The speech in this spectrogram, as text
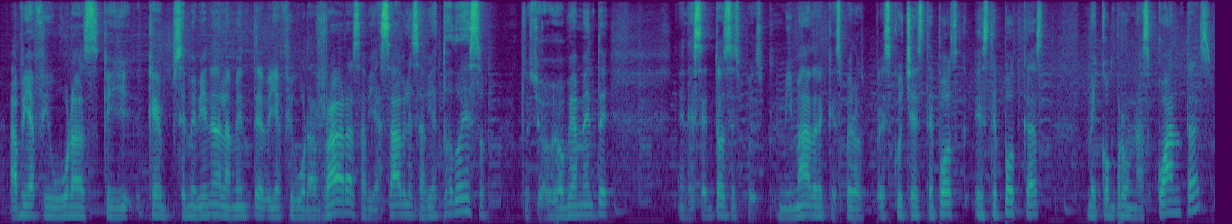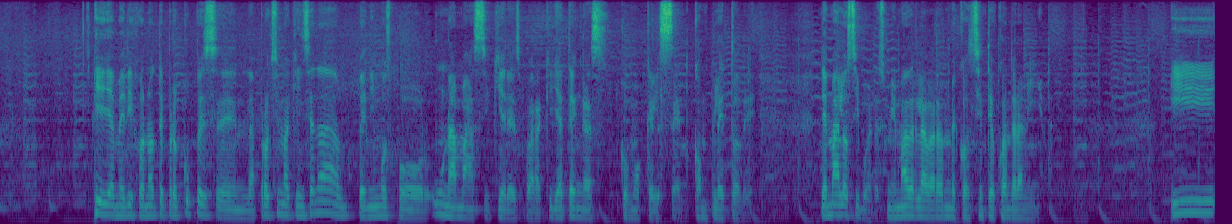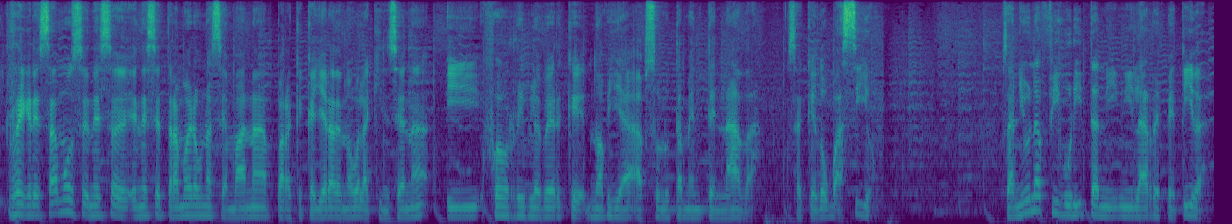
Había figuras que, se me vienen a la mente, había figuras raras, había sables, había todo eso. Entonces yo obviamente en ese entonces pues mi madre, que espero escuche este, este podcast, me compró unas cuantas. Y ella me dijo, no te preocupes, en la próxima quincena venimos por una más si quieres, para que ya tengas como que el set completo de, de malos y buenos. Mi madre la verdad me consintió cuando era niño. Y regresamos en ese, en ese tramo, era una semana para que cayera de nuevo la quincena y fue horrible ver que no había absolutamente nada. O sea, quedó vacío. O sea, ni una figurita ni, ni la repetida.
